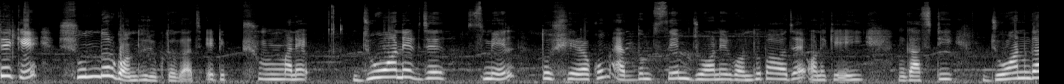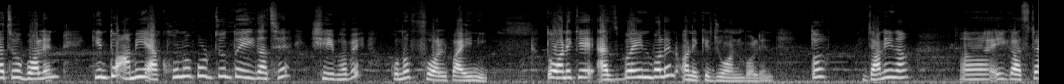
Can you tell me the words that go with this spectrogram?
থেকে সুন্দর গন্ধযুক্ত গাছ। এটি মানে জোয়ানের যে স্মেল তো সেরকম একদম সেম জোয়ানের গন্ধ পাওয়া যায়। অনেকে এই গাছটি জোয়ান গাছও বলেন, কিন্তু আমি এখনও পর্যন্ত এই গাছে সেইভাবে কোনো ফল পাইনি। তো অনেকে অ্যাজবাইন বলেন, অনেকে জোয়ান বলেন। তো জানি না এই গাছটা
